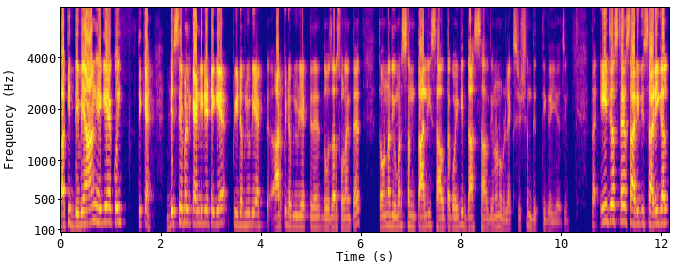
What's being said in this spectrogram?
ਬਾਕੀ ਦਿਵਿਆਂਗ ਹੈਗੇ ਆ ਕੋਈ ਠੀਕ ਹੈ? ਡਿਸੇਬਲਡ ਕੈਂਡੀਡੇਟ ਹੈਗੇ ਆ ਪੀਡਬਲਯੂਡੀ ਐਕਟ ਆਰਪੀਡਬਲਯੂਡੀ ਐਕਟ ਦੇ 2016 ਤਹਿਤ, ਤਾਂ ਉਹਨਾਂ ਦੀ ਉਮਰ 47 ਸਾਲ ਤੱਕ ਹੋਏਗੀ 10 ਸਾਲ ਦੀ ਉਹਨਾਂ ਨੂੰ ਰਿਲੈਕਸੇਸ਼ਨ ਦਿੱਤੀ ਗਈ ਹੈ ਜੀ। ਤਾਂ ਇਹ ਜਸਟ ਹੈ ਸਾਰੀ ਦੀ ਸਾਰੀ ਗੱਲ।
